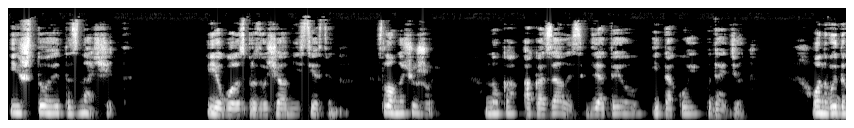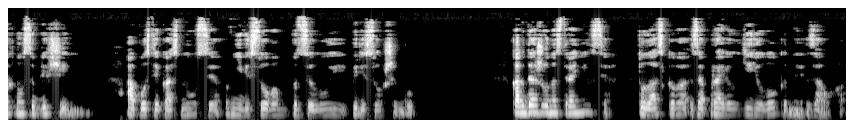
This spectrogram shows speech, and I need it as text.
«И что это значит?» Ее голос прозвучал неестественно, словно чужой но, как оказалось, для Тео и такой подойдет. Он выдохнул с облегчением, а после коснулся в невесовом поцелуе пересохших губ. Когда же он отстранился, то ласково заправил ее локоны за ухо.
